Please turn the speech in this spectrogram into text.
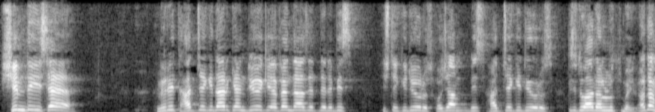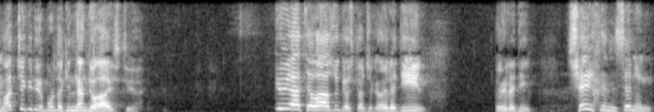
Şimdi ise mürit hacca giderken diyor ki efendi hazretleri biz işte gidiyoruz hocam biz hacca gidiyoruz bizi duadan unutmayın. Adam hacca gidiyor buradakinden dua istiyor. Güya tevazu gösterecek öyle değil. Öyle değil. Şeyhin senin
